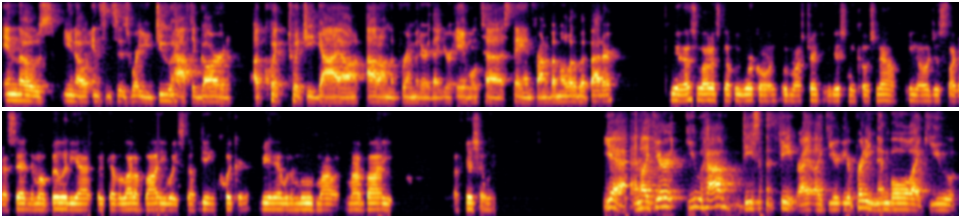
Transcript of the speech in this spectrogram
in those you know instances where you do have to guard a quick twitchy guy out, on the perimeter that you're able to stay in front of him a little bit better? Yeah that's a lot of stuff we work on with my strength and conditioning coach now. You know just like i said the mobility aspect of a lot of body weight stuff getting quicker being able to move my my body efficiently yeah, and like you're you have decent feet, right? Like you're you're pretty nimble. Like you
